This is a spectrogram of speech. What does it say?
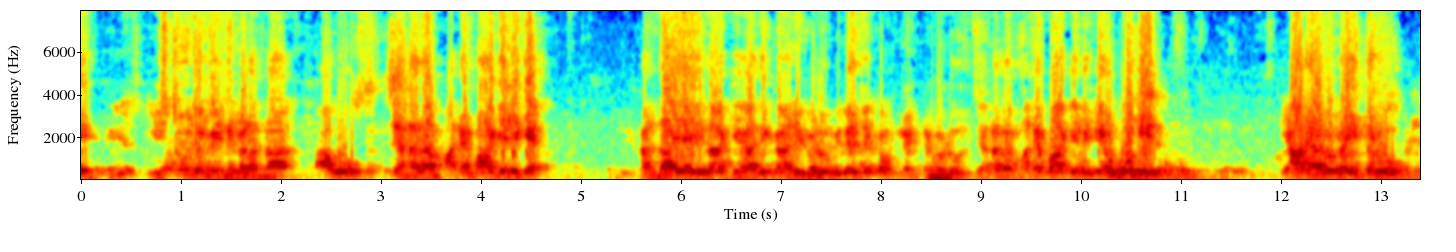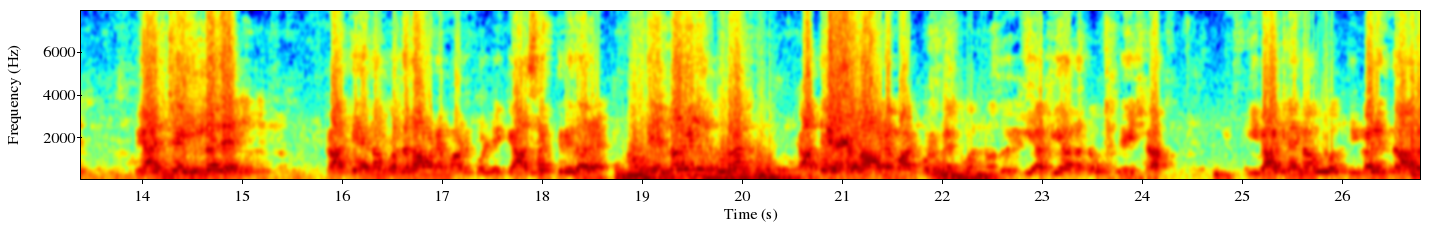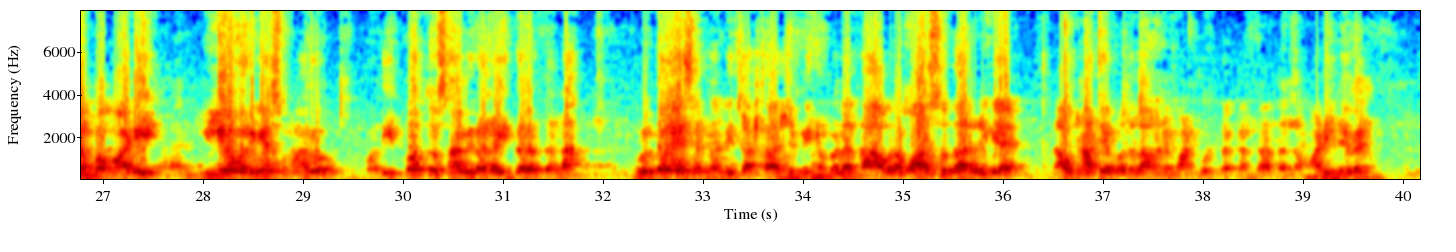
ಇಷ್ಟು ಜಮೀನುಗಳನ್ನ ನಾವು ಜನರ ಮನೆ ಬಾಗಿಲಿಗೆ, ಕಂದಾಯ ಇಲಾಖೆ ಅಧಿಕಾರಿಗಳು, ವಿಲೇಜ್ ಅಕೌಂಟೆಂಟ್ಗಳು ಜನರ ಮನೆ ಬಾಗಿಲಿಗೆ ಹೋಗಿ ಯಾರ್ಯಾರು ರೈತರು ವ್ಯಾಜ್ಯ ಇಲ್ಲದೆ ಖಾತೆಯನ್ನ ಬದಲಾವಣೆ ಮಾಡಿಕೊಳ್ಳಿಕ್ಕೆ ಆಸಕ್ತರಿದ್ದಾರೆ, ಅವರು ಎಲ್ಲರಿಗೂ ಕೂಡ ಖಾತೆ ಬದಲಾವಣೆ ಮಾಡಿಕೊಡ್ಬೇಕು ಅನ್ನೋದು ಈ ಅಭಿಯಾನದ ಉದ್ದೇಶ. ಈಗಾಗಲೇ ನಾವು ಒಂದು ತಿಂಗಳಿಂದ ಆರಂಭ ಮಾಡಿ ಇಲ್ಲಿಯವರೆಗೆ ಸುಮಾರು ಒಂದು ಇಪ್ಪತ್ತು ಸಾವಿರ ರೈತರದ್ದನ್ನ ಮೃತರ ಹೆಸರಿನಲ್ಲಿದ್ದಂತಹ ಜಮೀನುಗಳನ್ನ ಅವರ ವಾರಸುದಾರರಿಗೆ ನಾವು ಖಾತೆ ಬದಲಾವಣೆ ಮಾಡಿಕೊಡ್ತಕ್ಕಂತಹದನ್ನ ಮಾಡಿದ್ದೇವೆ.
